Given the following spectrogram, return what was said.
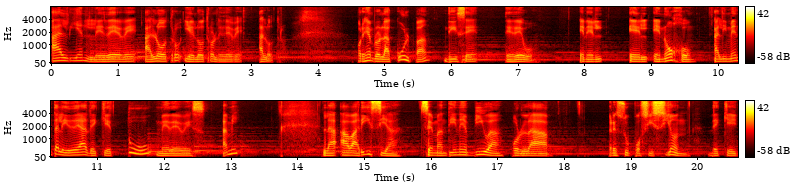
alguien le debe al otro y el otro le debe al otro. Por ejemplo, la culpa dice te debo. En el, enojo alimenta la idea de que tú me debes a mí. La avaricia se mantiene viva por la presuposición de que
